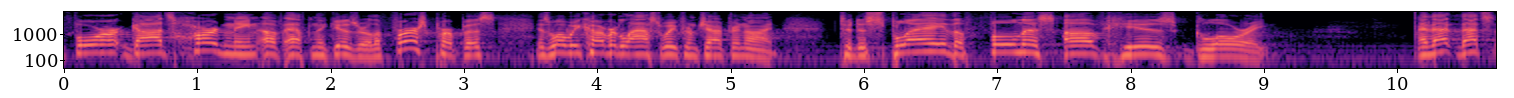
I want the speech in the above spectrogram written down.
for God's hardening of ethnic Israel. The first purpose is what we covered last week from chapter 9 to display the fullness of his glory. And that, that's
